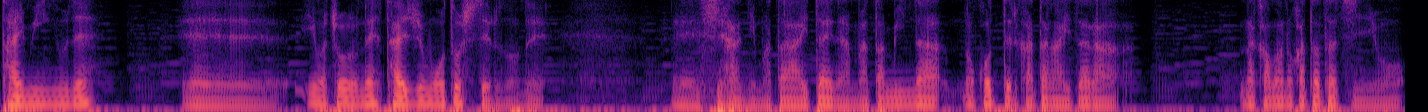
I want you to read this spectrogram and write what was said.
タイミングで、えー今ちょうどね、体重も落としてるので、えー師範にまた会いたいな、またみんな残ってる方がいたら、仲間の方たちにも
